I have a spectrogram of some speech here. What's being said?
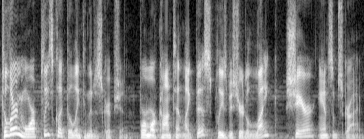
To learn more, please click the link in the description. For more content like this, please be sure to like, share, and subscribe.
